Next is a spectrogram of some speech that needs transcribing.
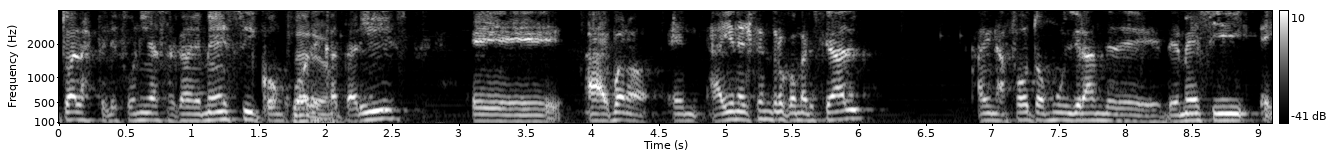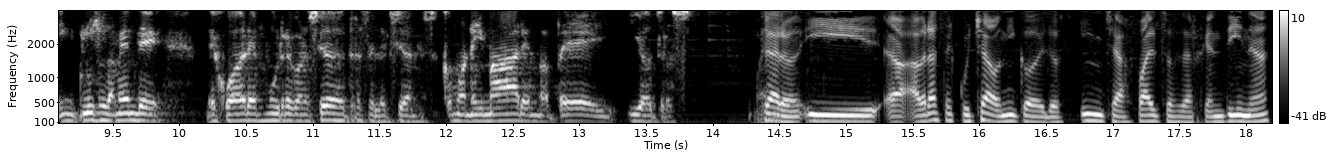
todas las telefonías acá de Messi con jugadores cataríes. Eh, ah, bueno, ahí en el centro comercial hay una foto muy grande de, Messi e incluso también de, jugadores muy reconocidos de otras selecciones, como Neymar, Mbappé y, otros. Claro, y habrás escuchado, Nico, de los hinchas falsos de Argentina,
